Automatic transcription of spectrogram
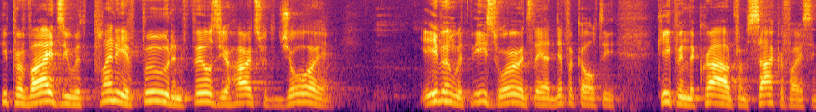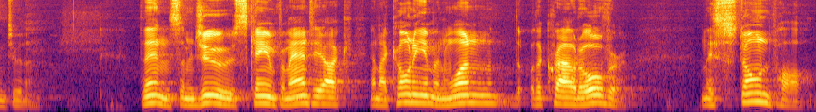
He provides you with plenty of food and fills your hearts with joy. Even with these words, they had difficulty keeping the crowd from sacrificing to them. Then some Jews came from Antioch and Iconium and won the crowd over. And they stoned Paul,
